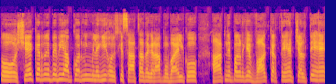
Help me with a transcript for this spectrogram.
तो शेयर करने पे भी आपको अर्निंग मिलेगी और इसके साथ साथ अगर आप मोबाइल को हाथ में पकड़ के वॉक करते हैं, चलते हैं,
